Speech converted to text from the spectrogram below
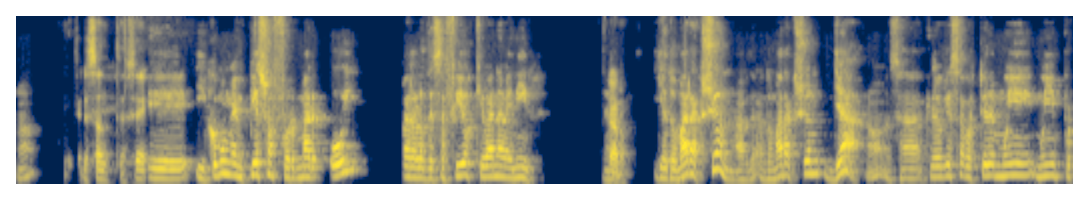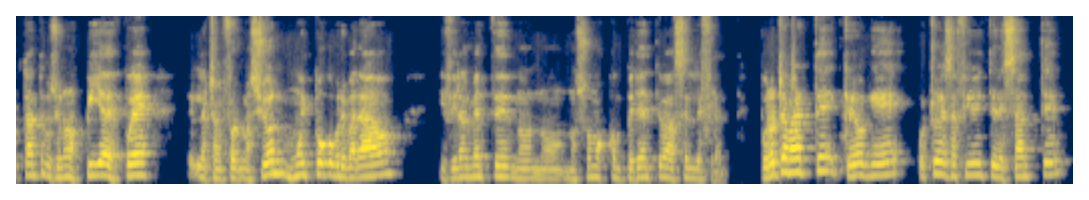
¿no? Interesante, sí. Eh, y cómo me empiezo a formar hoy para los desafíos que van a venir. Claro. Y a tomar acción, a, tomar acción ya, ¿no? O sea, creo que esa cuestión es muy, muy importante porque si no nos pilla después la transformación muy poco preparado y finalmente no, no, no somos competentes para hacerle frente. Por otra parte, creo que otro desafío interesante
